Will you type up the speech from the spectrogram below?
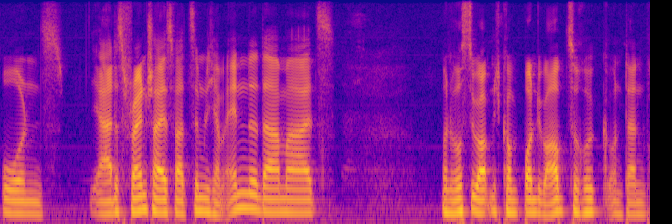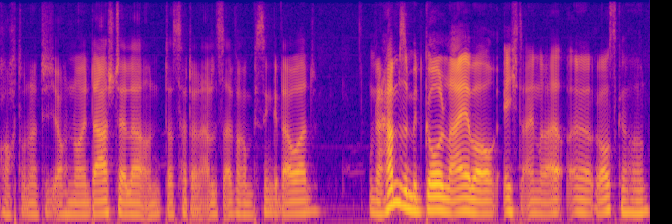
Und ja, das Franchise war ziemlich am Ende damals. Man wusste überhaupt nicht, kommt Bond überhaupt zurück und dann brauchte man natürlich auch einen neuen Darsteller und das hat dann alles einfach ein bisschen gedauert. Und dann haben sie mit Golden Eye aber auch echt einen ra äh, rausgehauen.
